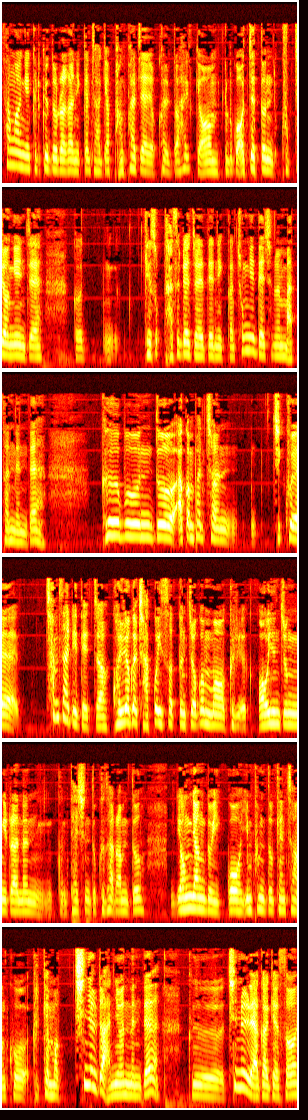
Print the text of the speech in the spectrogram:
상황이 그렇게 돌아가니까 자기가 방파제 역할도 할 겸 그리고 어쨌든 국정이 이제 계속 다스려져야 되니까 총리 대신을 맡았는데 그분도 아관파천 직후에 참살이 됐죠. 권력을 잡고 있었던 쪽은 뭐 그, 어윤중이라는 그 대신도 그 사람도 역량도 있고 인품도 괜찮고 그렇게 막 친일도 아니었는데 그 친일 내각에서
